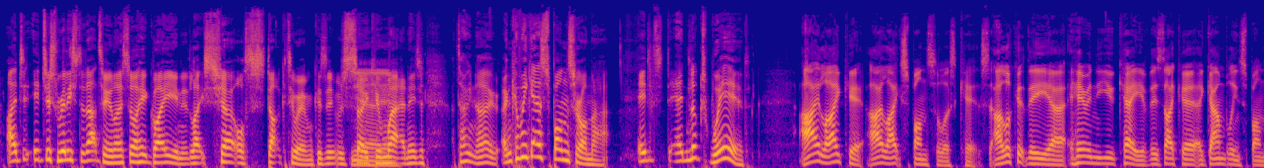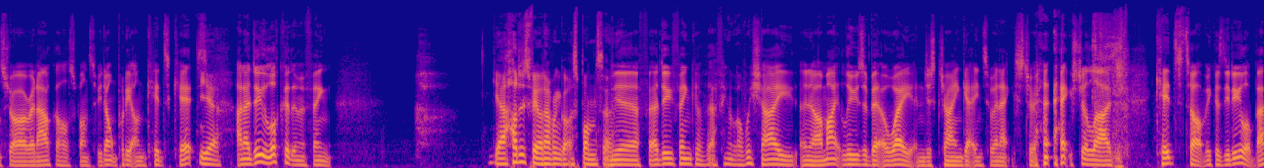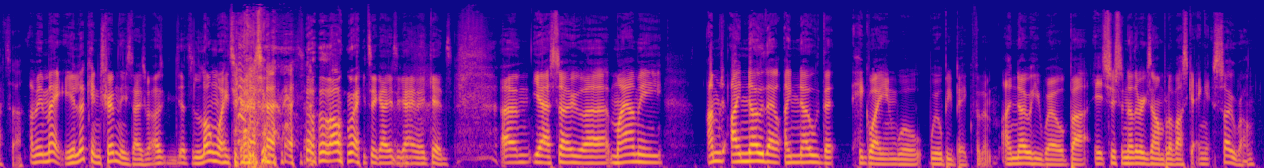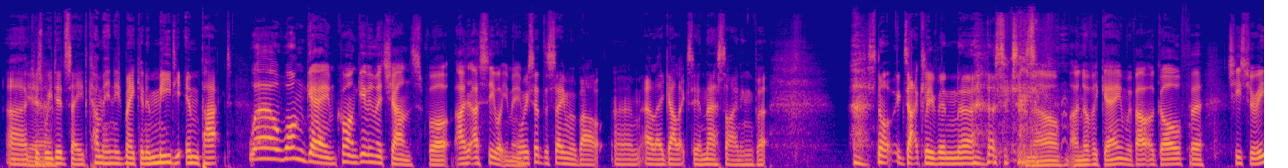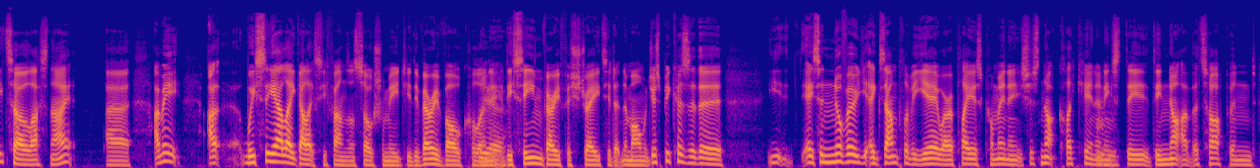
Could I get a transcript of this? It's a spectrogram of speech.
I it just really stood out to me and I saw Higuain. It like shirt all stuck to him because it was soaking yeah. wet, and it just, I don't know. And can we get a sponsor on that? It's it looks weird. I like it. I like sponsorless kits. I look at the uh, here in the UK. If there's like a, a gambling sponsor or an alcohol sponsor, we don't put it on kids' kits. Yeah. and I do look at them and think, Yeah, Huddersfield haven't got a sponsor. yeah, I do think of. I think I wish I, you know, I might lose a bit of weight and just try and get into an extra extra large kids top because they do look better. I mean, mate, you're looking trim these days, but it's a long way to go. To, it's a long way to go to getting a kids. Um, yeah, so uh, Miami, I'm. I know that. I know that Higuain will will be big for them. I know he will, but it's just another example of us getting it so wrong because Yeah. we did say he'd come in, he'd make an immediate impact. Well, one game. Come on, give him a chance. But I, I see what you mean. Well, we said the same about um, LA Galaxy and their signing, but it's not exactly been uh, a success. No, another game without a goal for Chicharito last night. Uh, I mean, I, we see LA Galaxy fans on social media. They're very vocal and Yeah. it, they seem very frustrated at the moment just because of the. It's another example of a year where a player's come in and it's just not clicking and it's they, they're not at the top. And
